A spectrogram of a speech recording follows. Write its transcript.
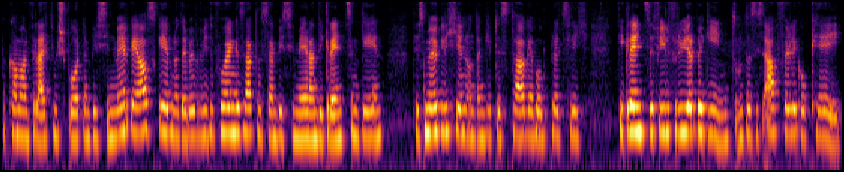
da kann man vielleicht im Sport ein bisschen mehr Gas geben oder wie du vorhin gesagt hast, ein bisschen mehr an die Grenzen gehen des Möglichen und dann gibt es Tage, wo plötzlich die Grenze viel früher beginnt und das ist auch völlig okay.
